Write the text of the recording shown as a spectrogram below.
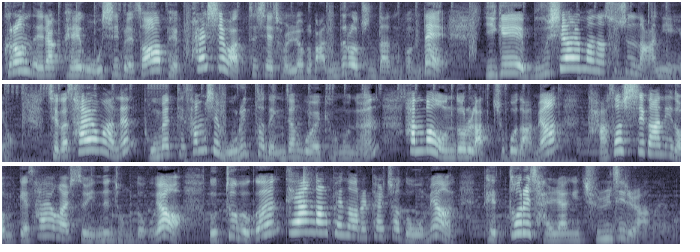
그럼 대략 150에서 180W시의 전력을 만들어준다는 건데 이게 무시할 만한 수준은 아니에요. 제가 사용하는 도메틱 35리터 냉장고의 경우는 한 번 온도를 낮추고 나면 5시간이 넘게 사용할 수 있는 정도고요. 노트북은 태양광 패널을 펼쳐 놓으면 배터리 잔량이 줄지를 않아요.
